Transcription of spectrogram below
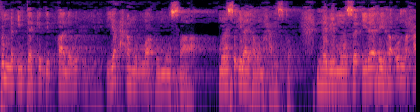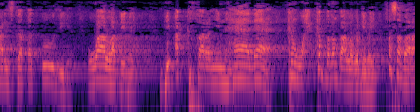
Uma intaa kadib qaala wuxuu yidhi yarxamu allaahu muusaa muuse ilaahay ha u naxariisto. Nebi muuse ilaahay ha u naxariista qad uudiya. Waa la dhibay. Biakhara min haadaa kan wax ka badan baa lagu dhibay. Fa sabara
